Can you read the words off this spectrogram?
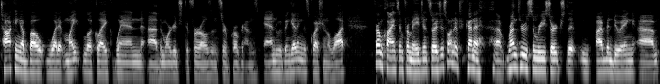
talking about what it might look like when uh, the mortgage deferrals and CERB programs end. We've been getting this question a lot from clients and from agents, so I just wanted to kind of uh, run through some research that I've been doing. Um,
